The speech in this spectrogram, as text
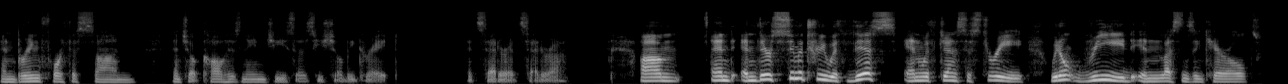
and bring forth a son, and shall call his name Jesus. He shall be great, etc., etc. Um, and and there's symmetry with this and with Genesis three. We don't read in lessons and carols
